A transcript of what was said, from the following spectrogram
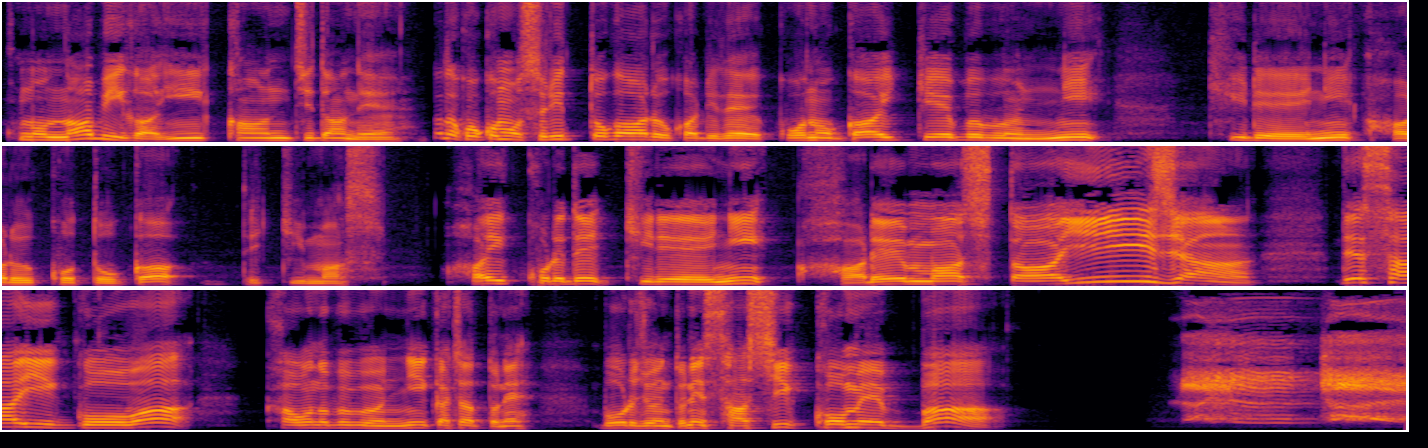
このナビがいい感じだね。ただここもスリットがあるおかげで、この外形部分に綺麗に貼ることができます。はい、これで綺麗に貼れました。いいじゃんで、最後は顔の部分にガチャッとね、ボールジョイントに差し込めば、United Time.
